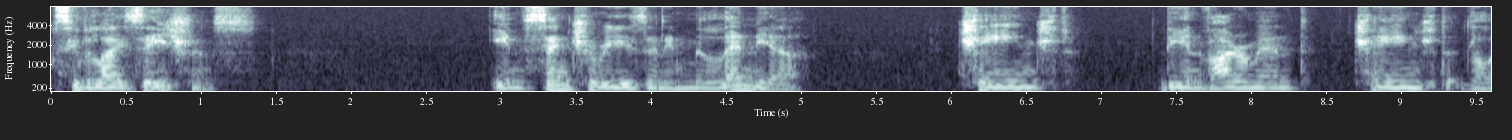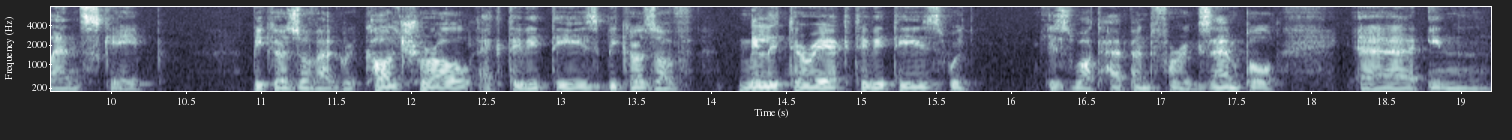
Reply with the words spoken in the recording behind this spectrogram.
civilizations in centuries and in millennia changed the environment, changed the landscape because of agricultural activities, because of military activities, which is what happened, for example, uh, in,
